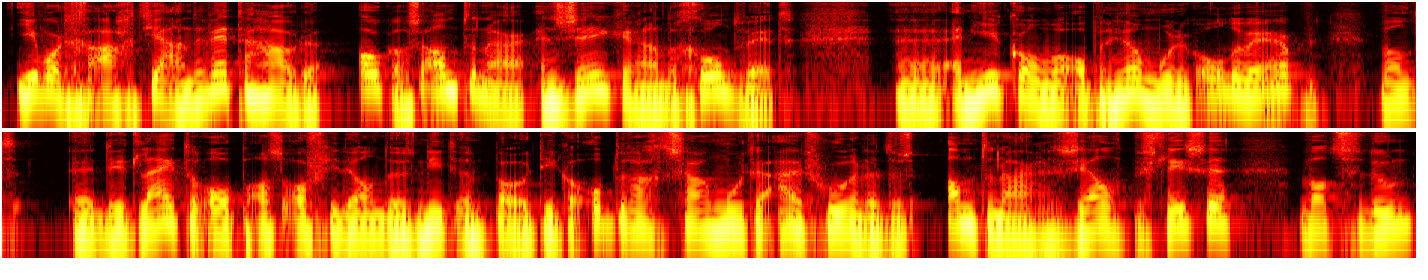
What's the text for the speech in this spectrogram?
je wordt geacht je aan de wet te houden, ook als ambtenaar en zeker aan de grondwet. Eh, en hier komen we op een heel moeilijk onderwerp, want eh, dit lijkt erop alsof je dan dus niet een politieke opdracht zou moeten uitvoeren. Dat dus ambtenaren zelf beslissen wat ze doen.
